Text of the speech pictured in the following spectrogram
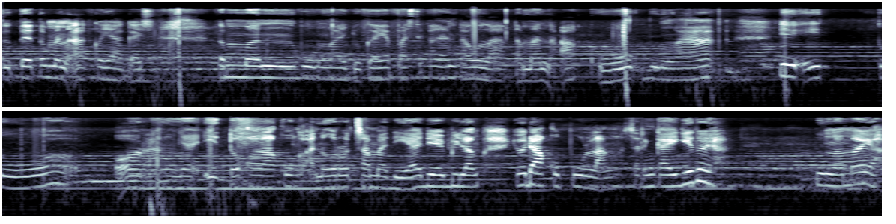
itu teh teman aku ya guys. Teman bunga juga ya pasti kalian tahu lah teman aku bunga. Dia itu orangnya itu kalau aku nggak nurut sama dia dia bilang yaudah aku pulang. Sering kayak gitu ya bunga Maya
